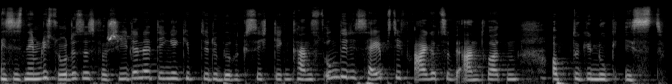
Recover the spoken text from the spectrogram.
Es ist nämlich so, dass es verschiedene Dinge gibt, die du berücksichtigen kannst, um dir selbst die Frage zu beantworten, ob du genug isst.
